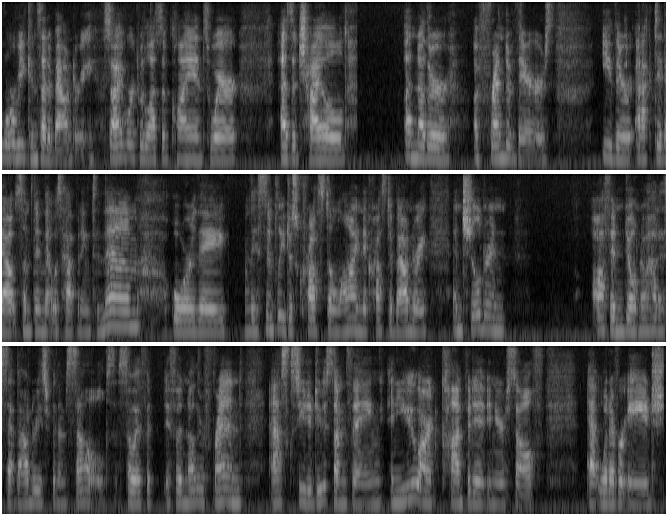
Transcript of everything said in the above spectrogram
or we can set a boundary. So I've worked with lots of clients where as a child another a friend of theirs either acted out something that was happening to them or they they simply just crossed a line, they crossed a boundary and children often don't know how to set boundaries for themselves. So if a, if another friend asks you to do something and you aren't confident in yourself at whatever age,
